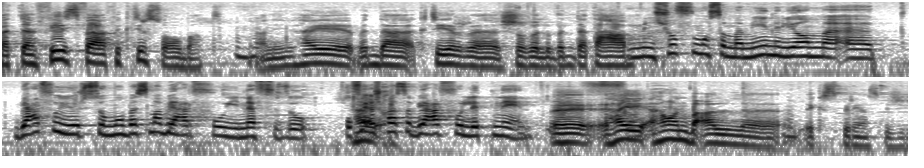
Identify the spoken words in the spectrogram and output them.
فالتنفيذ ففي كثير صعوبات. يعني هي بدها كثير شغل وبدها تعب. بنشوف مصممين اليوم آه، بيعرفوا يرسموا بس ما بيعرفوا ينفذوا. وفي أشخاص بيعرفوا الاثنين هي هون بقى الاكسبيرينس بيجي.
